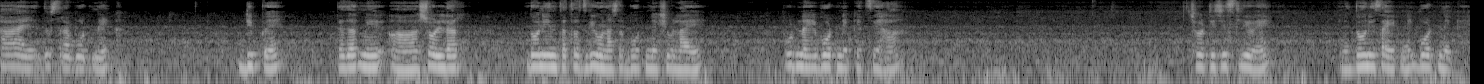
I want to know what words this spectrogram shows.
हा आहे दुसरा बोटनेक. डीप आहे. त्याच्यात मी शोल्डर दोन इंचाचाच घेऊन असं बोटनेक शिवला आहे. पूर्णही बोटनेकच आहे हा. छोटीशी स्लीव आहे. आणि दोन्ही साईडने बोटनेक आहे.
